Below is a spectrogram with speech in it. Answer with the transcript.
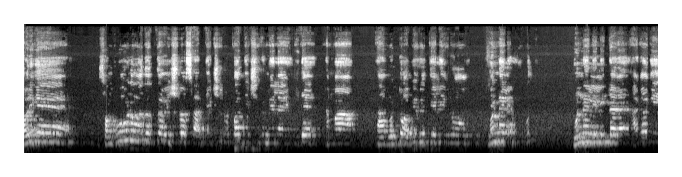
ಅವರಿಗೆ ಸಂಪೂರ್ಣವಾದಂಥ ವಿಶ್ವಾಸ ಅಧ್ಯಕ್ಷರು, ಉಪಾಧ್ಯಕ್ಷರ ಮೇಲೆ ಇದೆ ನಮ್ಮ ಒಟ್ಟು ಅಭಿವೃದ್ಧಿಯಲ್ಲಿ ಇವರು ಮುನ್ನೆಲೆ, ಮುನ್ನೆಲೆಯಲ್ಲಿದ್ದಾರೆ. ಹಾಗಾಗಿ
